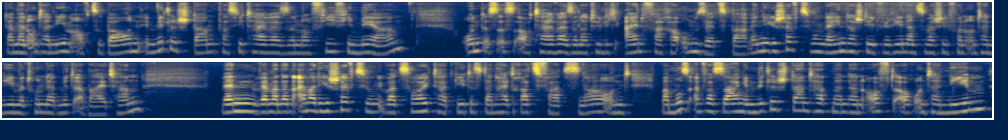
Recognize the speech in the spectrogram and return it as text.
da mein Unternehmen aufzubauen. Im Mittelstand passiert teilweise noch viel, viel mehr. Und es ist auch teilweise natürlich einfacher umsetzbar. Wenn die Geschäftsführung dahinter steht, wir reden dann zum Beispiel von Unternehmen mit 100 Mitarbeitern, wenn, wenn man dann einmal die Geschäftsführung überzeugt hat, geht es dann halt ratzfatz. Ne? Und man muss einfach sagen, im Mittelstand hat man dann oft auch Unternehmen,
